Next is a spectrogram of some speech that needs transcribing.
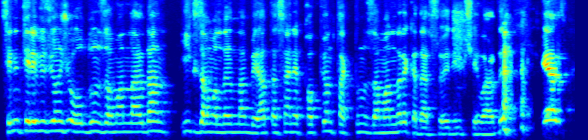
senin televizyoncu olduğun zamanlardan ilk zamanlarından beri hatta sana papyon taktığımız zamanlara kadar söylediğim bir şey vardı. Eğer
